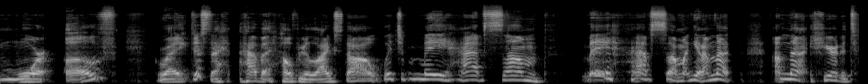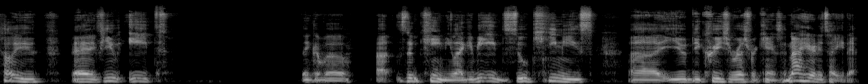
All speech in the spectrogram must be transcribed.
more of, right? Just to have a healthier lifestyle, which may have some may have some. Again i'm not i'm not here to tell you that if you eat think of a, zucchini. Like if you eat zucchinis uh, you decrease your risk for cancer. Not here to tell you that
